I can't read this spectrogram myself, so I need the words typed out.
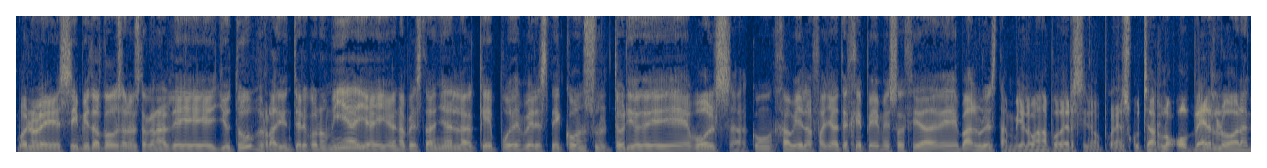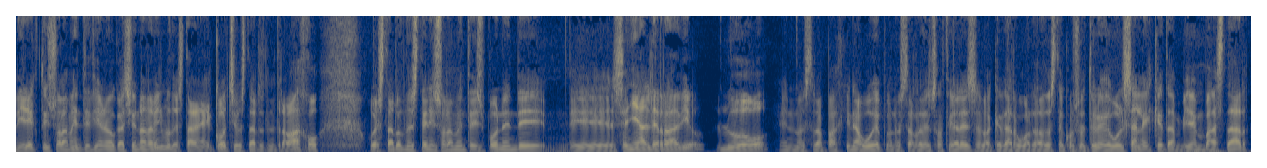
Bueno, les invito a todos a nuestro canal de YouTube, Radio Intereconomía, y hay una pestaña en la que pueden ver este consultorio de bolsa con Javier Alfayate, GPM Sociedad de Valores. También lo van a poder, si no pueden escucharlo o verlo ahora en directo y solamente tienen ocasión ahora mismo de estar en el coche o estar en el trabajo o estar donde estén y solamente disponen de, señal de radio. Luego, en nuestra página web o en nuestras redes sociales se va a quedar guardado este consultorio de bolsa en el que también va a estar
